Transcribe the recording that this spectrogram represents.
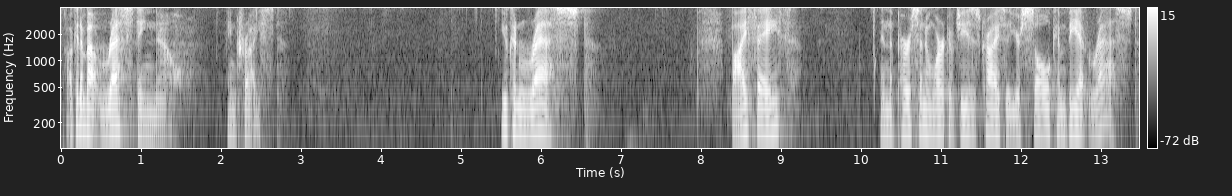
talking about resting now in Christ. You can rest by faith in the person and work of Jesus Christ that your soul can be at rest.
